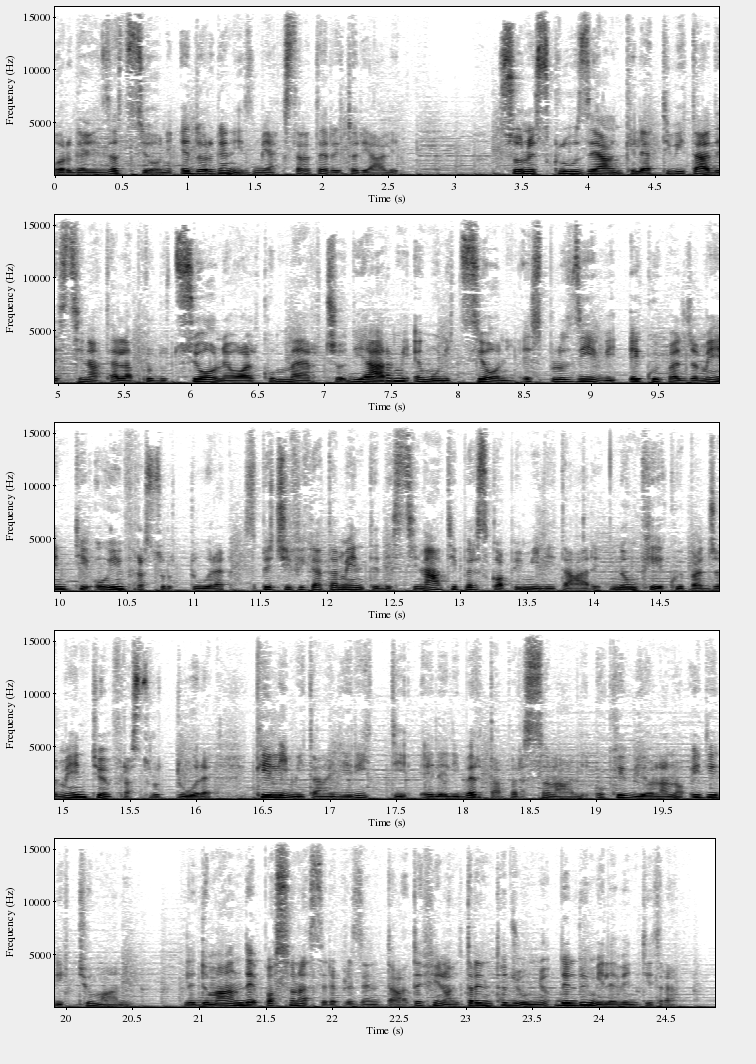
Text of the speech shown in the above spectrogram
organizzazioni ed organismi extraterritoriali. Sono escluse anche le attività destinate alla produzione o al commercio di armi e munizioni, esplosivi, equipaggiamenti o infrastrutture specificatamente destinati per scopi militari, nonché equipaggiamenti o infrastrutture che limitano i diritti e le libertà personali o che violano i diritti umani. Le domande possono essere presentate fino al 30 giugno del 2023.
